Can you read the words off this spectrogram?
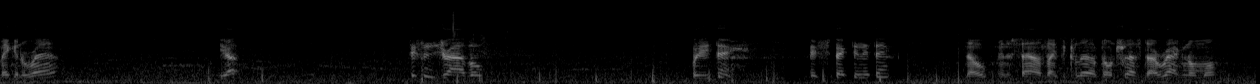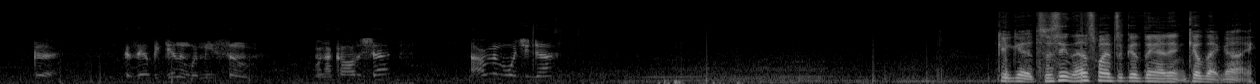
Making? Yep. Fixing to drive over. Like the club don't trust Iraq no more. Good. Because they'll be dealing with me soon. When I call the shots, I remember what you done. Okay, good. So see, that's why it's a good thing I didn't kill that guy.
